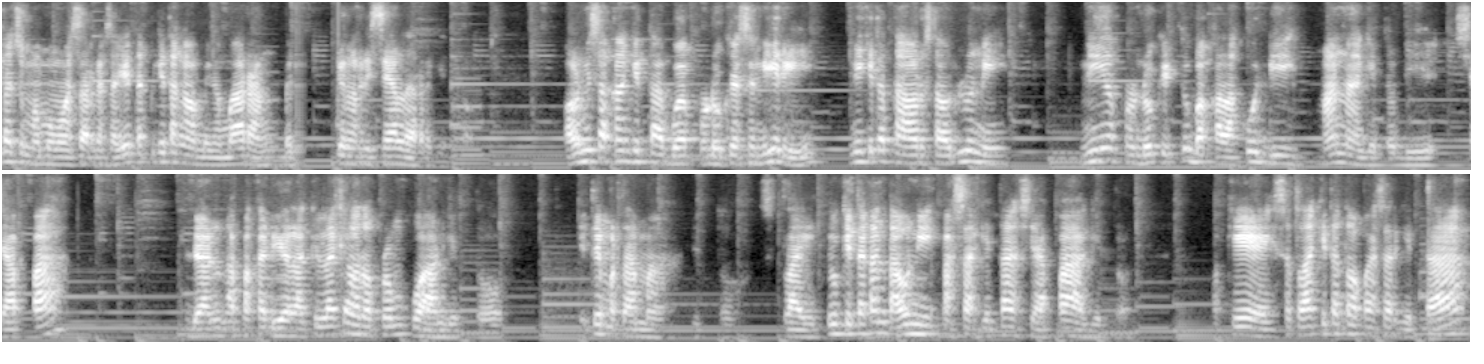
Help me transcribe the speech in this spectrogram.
kita cuma memasarkan saja tapi kita nggak megang barang dengan reseller gitu. Kalau misalkan kita buat produknya sendiri, ini kita harus tahu dulu nih, ini produk itu bakal laku di mana gitu, di siapa, dan apakah dia laki-laki atau perempuan gitu. Itu yang pertama gitu. Setelah itu kita kan tahu nih pasar kita siapa gitu. Oke, setelah kita tahu pasar kita,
